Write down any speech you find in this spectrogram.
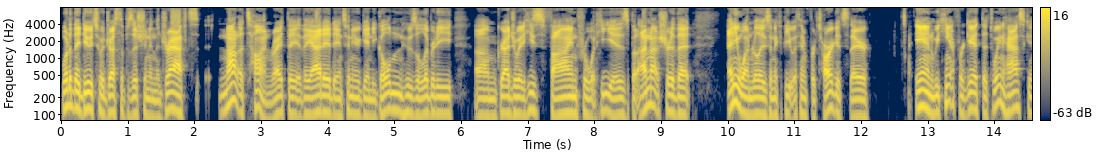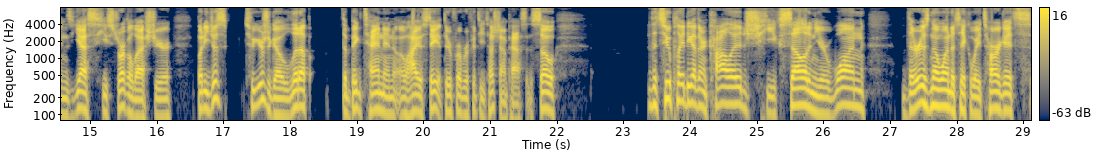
what did they do to address the position in the draft? Not a ton, right? They they added Antonio Gandy Golden, who's a Liberty um, graduate. He's fine for what he is, but I'm not sure that anyone really is going to compete with him for targets there. And we can't forget that Dwayne Haskins, yes, he struggled last year, but he just two years ago lit up the Big Ten and Ohio State threw for over 50 touchdown passes. So the two played together in college. He excelled in year one. There is no one to take away targets.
